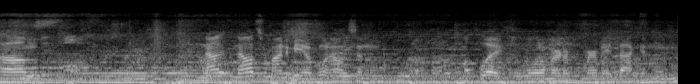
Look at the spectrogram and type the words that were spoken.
Um, now, now it's reminding me of when I was in a play, Little Mermaid, back in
